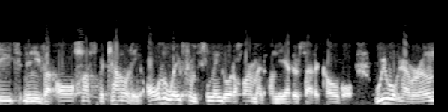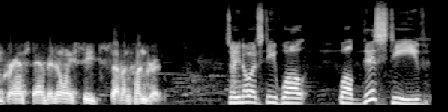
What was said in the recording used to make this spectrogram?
seats, and then you've got all hospitality, all the way from Flamingo to Harmon on the other side of Koval. We will have our own grandstand, but it only seats seven hundred. So you know what, Steve? While while this Steve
